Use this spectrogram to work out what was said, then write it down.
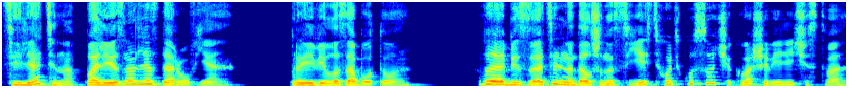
«Телятина полезна для здоровья», — проявила заботу. «Вы обязательно должны съесть хоть кусочек, Ваше Величество».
